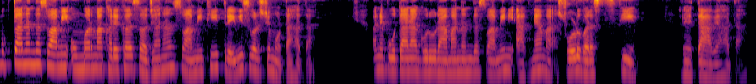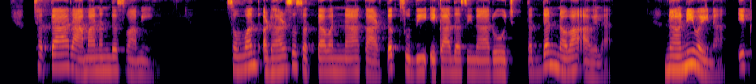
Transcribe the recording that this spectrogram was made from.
મુક્તાનંદ સ્વામી ઉંમરમાં ખરેખર સહજાનંદ સ્વામીથી ત્રેવીસ વર્ષે મોટા હતા અને પોતાના ગુરુ રામાનંદ સ્વામીની આજ્ઞામાં સોળ વર્ષથી રહેતા આવ્યા હતા. છતાં રામાનંદ સ્વામી સંવંત અઢારસો સત્તાવનના કારતક સુધી એકાદશીના રોજ તદ્દન નવા આવેલા. નાની વયના એક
